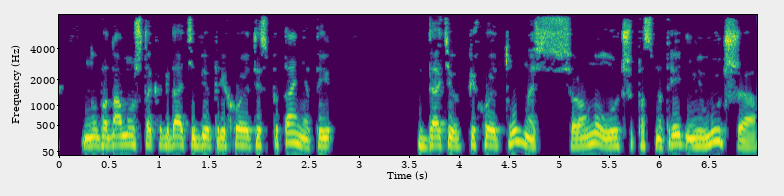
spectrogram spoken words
ну, потому что, когда тебе приходит испытание, ты, когда тебе приходит трудность, все равно лучше посмотреть, не лучше, а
